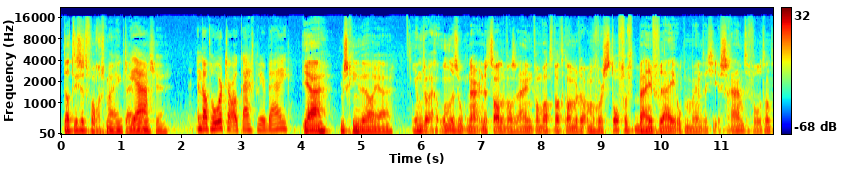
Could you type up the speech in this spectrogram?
Dat is het volgens mij een klein Ja. beetje. en dat hoort er ook eigenlijk weer bij. Ja, misschien wel, ja. Je moet wel echt onderzoek naar, en dat zal er wel zijn, van wat, wat komen er allemaal voor stoffen bij je vrij op het moment dat je je schaamte voelt. Want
